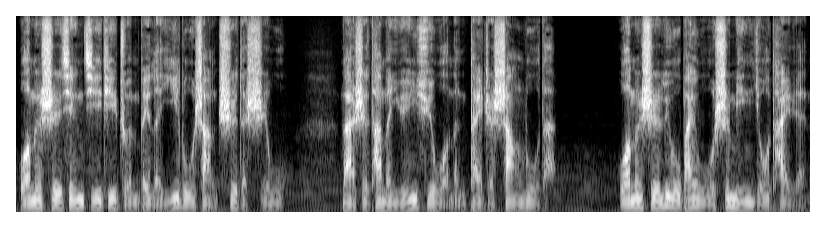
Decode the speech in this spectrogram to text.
我们事先集体准备了一路上吃的食物，那是他们允许我们带着上路的。我们是六百五十名犹太人。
